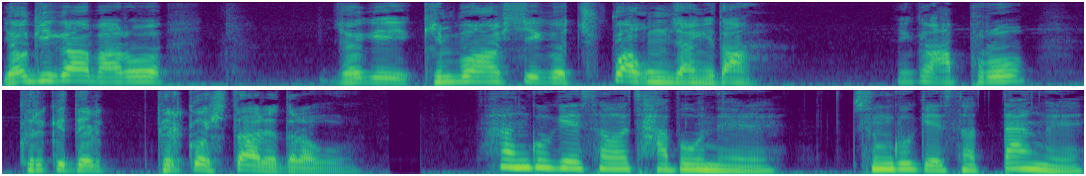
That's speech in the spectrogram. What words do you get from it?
여기가 바로 저기 김봉학 씨 그 축구화 공장이다. 그러니까 앞으로 그렇게 될, 될 것이다 그러더라고. 한국에서 자본을, 중국에서 땅을,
